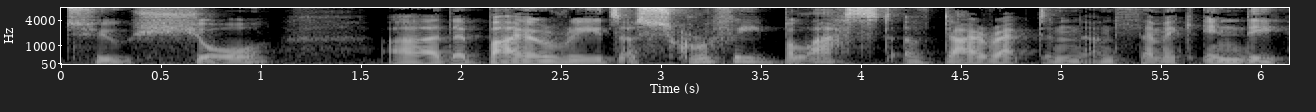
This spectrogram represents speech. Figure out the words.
too sure. Uh, their bio reads a scruffy blast of direct and anthemic indie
